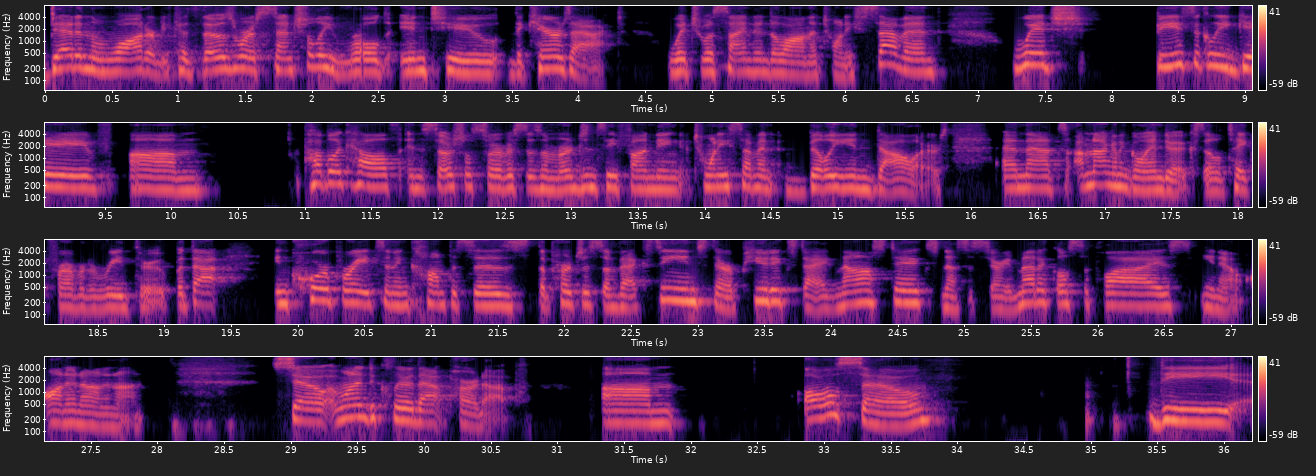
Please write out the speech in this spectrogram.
dead in the water because those were essentially rolled into the CARES Act, which was signed into law on the 27th, which basically gave um, public health and social services emergency funding $27 billion. And that's, I'm not going to go into it because it'll take forever to read through, but that incorporates and encompasses the purchase of vaccines, therapeutics, diagnostics, necessary medical supplies, you know, on and on and on. So I wanted to clear that part up. Um, also, the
